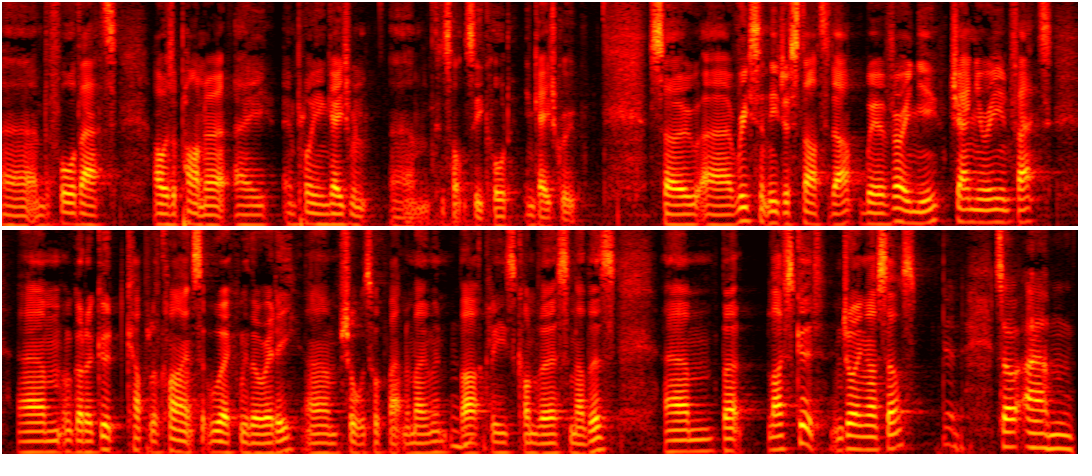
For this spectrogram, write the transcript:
and before that, I was a partner at a employee engagement um, consultancy called Engage Group. So uh, recently just started up. We're very new, January in fact. Um, we've got a good couple of clients that we're working with already. I'm sure we'll talk about in a moment. Mm-hmm. Barclays, Converse, and others. Um, but life's good. Enjoying ourselves. Good. So um,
